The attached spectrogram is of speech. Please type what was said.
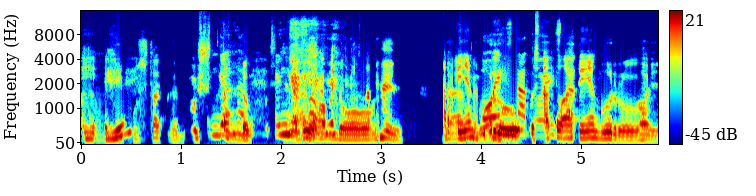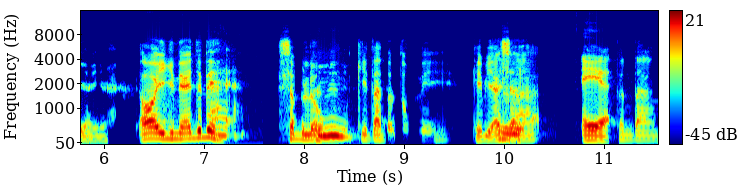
Eh Heeh. eh? Ustadz kan? Enggak, Ustad enggak, dong, enggak. Jangan dong. Artinya. Oh, guru, Ustadz, oh, ustad tuh Ustadz. artinya guru. Oh iya iya. Oh gini aja deh, Ah, sebelum mmm. kita tutup nih, kayak biasa Iya. tentang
